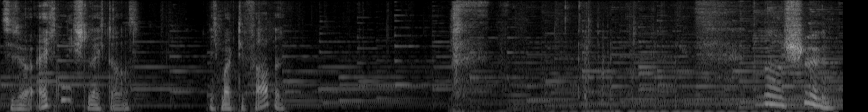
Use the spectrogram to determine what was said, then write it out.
Sieht doch echt nicht schlecht aus. Ich mag die Farbe. Ah, schön.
